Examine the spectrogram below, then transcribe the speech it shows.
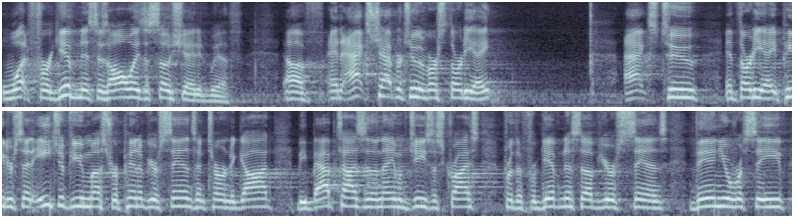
what forgiveness is always associated with. Uh, in Acts chapter two and verse thirty-eight, Acts two and 38, Peter said, Each of you must repent of your sins and turn to God. Be baptized in the name of Jesus Christ for the forgiveness of your sins. Then you'll receive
